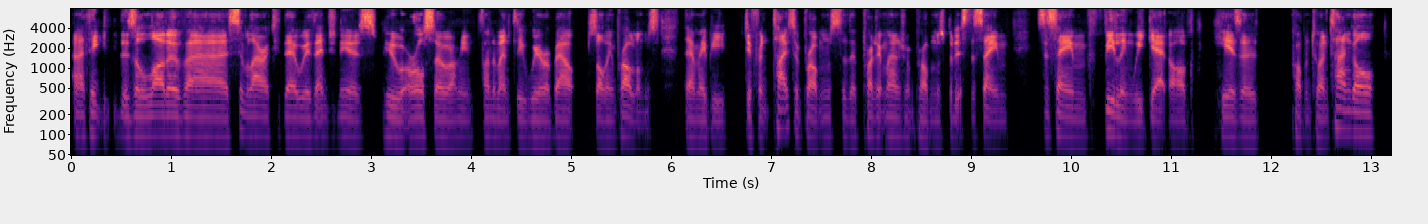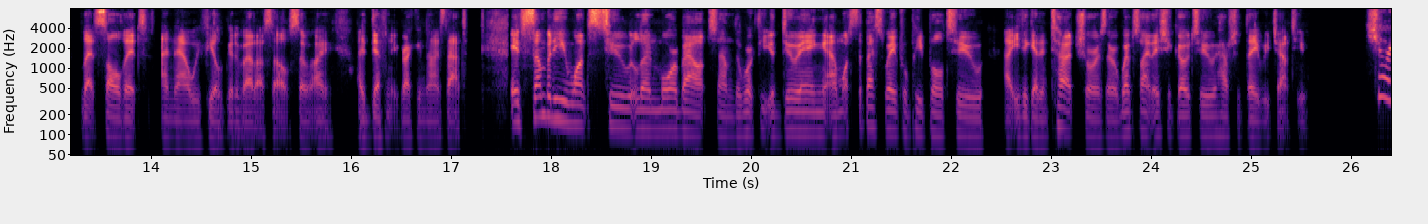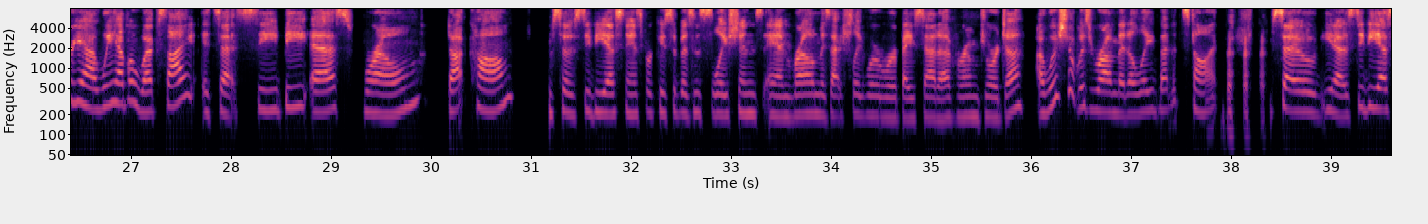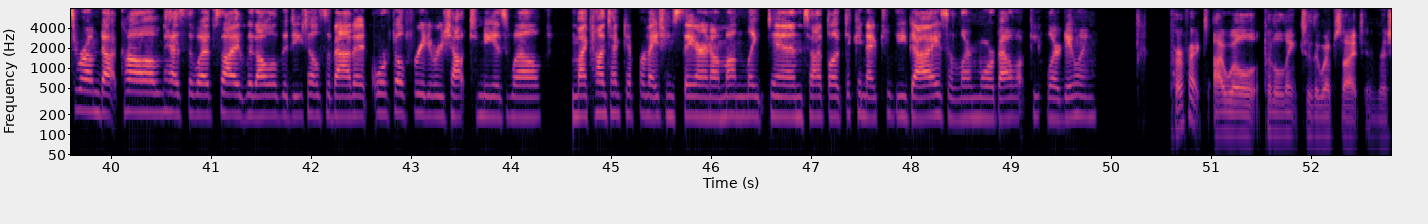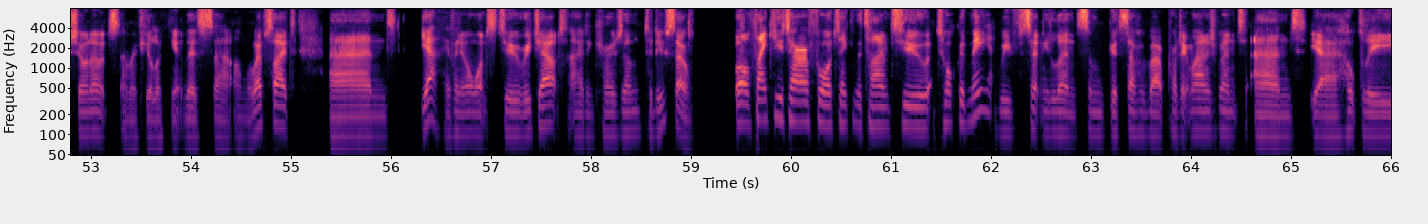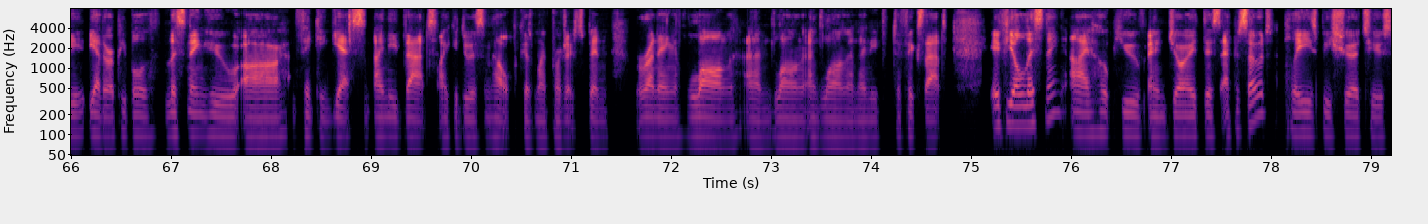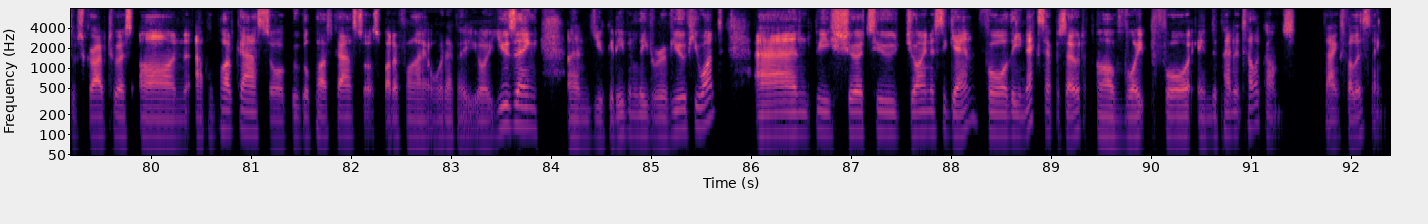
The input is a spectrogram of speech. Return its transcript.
And I think there's a lot of uh, similarity there with engineers who are also, I mean, fundamentally, we're about solving problems. There may be different types of problems, so the project management problems, but it's the same. It's the same feeling we get of here's a problem to untangle let's solve it and now we feel good about ourselves so i i definitely recognize that if somebody wants to learn more about um, the work that you're doing and what's the best way for people to uh, either get in touch or is there a website they should go to how should they reach out to you sure yeah we have a website it's at cbsrome.com so CBS stands for CUSA Business Solutions, and Rome is actually where we're based out of, Rome, Georgia. I wish it was Rome, Italy, but it's not. so, you know, cbsrome.com has the website with all of the details about it, or feel free to reach out to me as well. My contact information is there, and I'm on LinkedIn. So I'd love to connect with you guys and learn more about what people are doing. Perfect. I will put a link to the website in the show notes um, if you're looking at this uh, on the website. And yeah, if anyone wants to reach out, I'd encourage them to do so. Well, thank you, Tara, for taking the time to talk with me. We've certainly learned some good stuff about project management. And yeah, hopefully, yeah, there are people listening who are thinking, yes, I need that. I could do with some help because my project's been running long and long and long, and I need to fix that. If you're listening, I hope you've enjoyed this episode. Please be sure to subscribe to us on Apple Podcasts or Google Podcasts or Spotify or whatever you're using. And you could even leave a review if you want. And be sure to join us again for the next episode of VoIP for Independent Telecoms. Thanks for listening.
